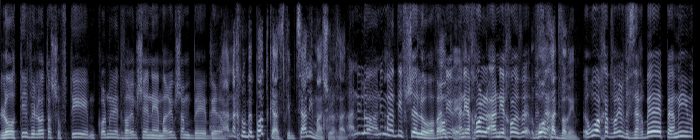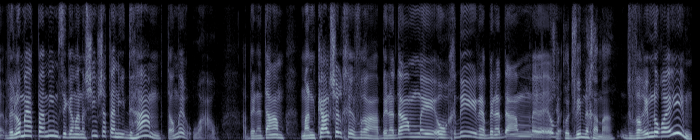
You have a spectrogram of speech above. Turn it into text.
לא אותי ולא את השופטים, כל מיני דברים שנאמרים שם ב... ב... אנחנו בפודקאסט, תמצא לי משהו אחד. אני לא, אני מעדיף שלא, אבל אוקיי, אני, אני יכול, אני יכול... רוח וזה, הדברים. רוח הדברים, וזה הרבה פעמים, ולא מעט פעמים, זה גם אנשים שאתה נדהם, אתה אומר, וואו. הבן אדם מנכ"ל של חברה, הבן אדם אה, עורך דין, הבן אדם... אה, שכותבים לך מה? דברים נוראים.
